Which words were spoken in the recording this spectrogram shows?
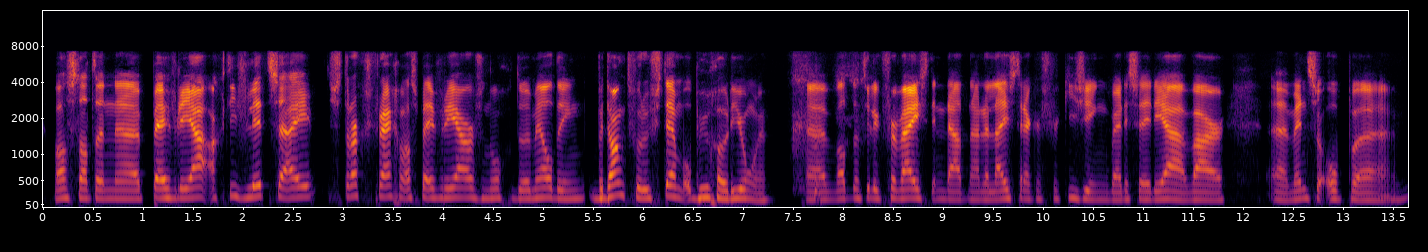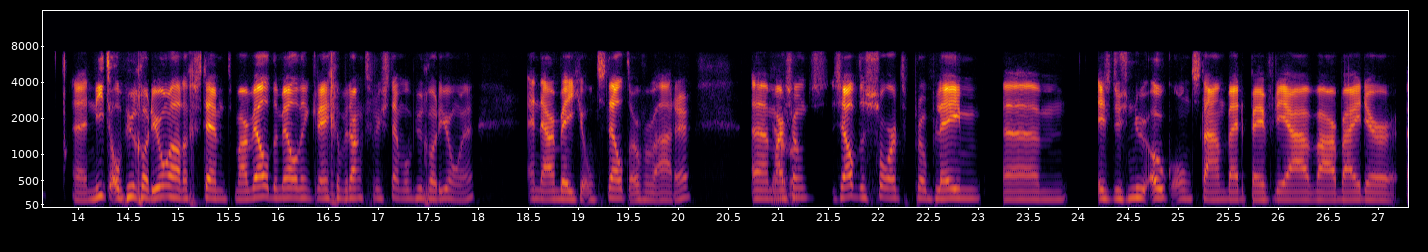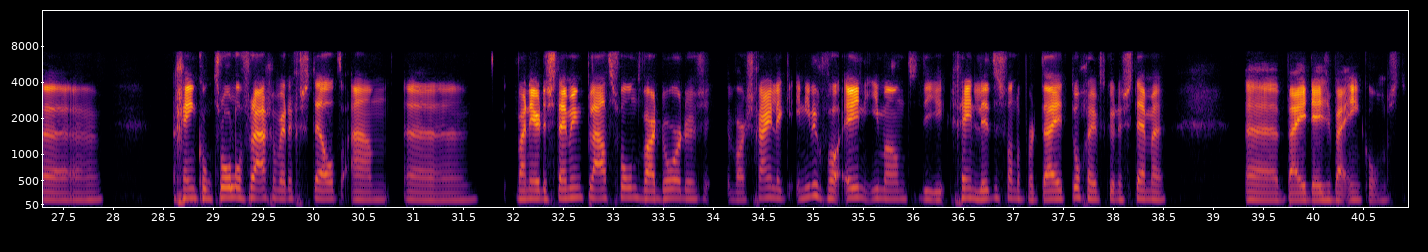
was dat een PvdA-actief lid zei: Straks krijgen we als PvdA'ers nog de melding: Bedankt voor uw stem op Hugo de Jonge. Wat natuurlijk verwijst inderdaad naar de lijsttrekkersverkiezing bij de CDA, waar mensen op, niet op Hugo de Jonge hadden gestemd, maar wel de melding kregen: Bedankt voor uw stem op Hugo de Jonge. En daar een beetje ontsteld over waren. Eh, maar zo'nzelfde soort probleem ehm, is dus nu ook ontstaan bij de PvdA, waarbij er eh, geen controlevragen werden gesteld aan eh, wanneer de stemming plaatsvond, waardoor dus waarschijnlijk in ieder geval één iemand die geen lid is van de partij toch heeft kunnen stemmen bij deze bijeenkomst.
